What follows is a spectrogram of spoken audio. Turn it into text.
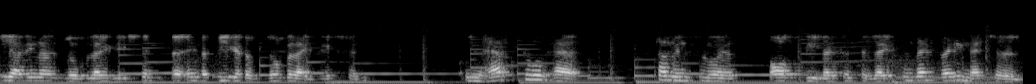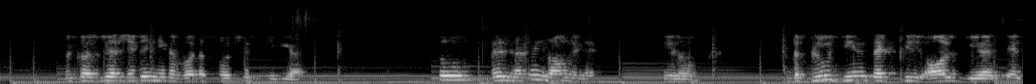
we are in a globalization, uh, in the period of globalization, you have to have some influence of the Western civilization. That's very natural because we are living in a world of social media. So there's nothing wrong in it. You know, the blue jeans that we all wear is,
